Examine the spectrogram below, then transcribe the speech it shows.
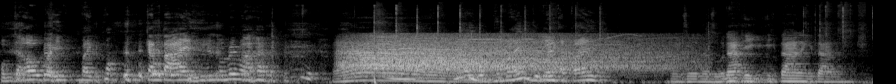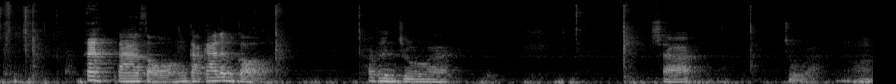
ผมจะเอาไปไปพวกกันตาย มันไม่มาอ่าเห็นไหมอยู่ไปถัดไปหนึ่งศูนย์หนึ่งศูนย์นะอีกอีกตาหนึ่งอีกตาหนึ่งอะตาสองกาก้าเริ่มก่อเข้าเทิร์นจัว ชาร์จจัวอืม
